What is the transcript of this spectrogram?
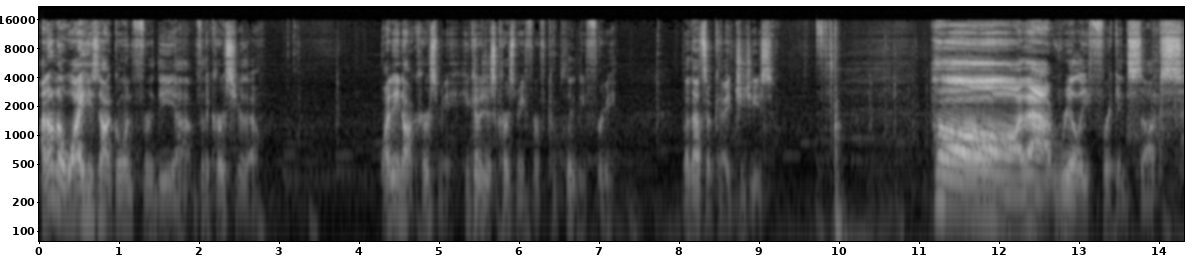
I don't know why he's not going for the um, for the curse here, though. Why did he not curse me? He could have just cursed me for completely free. But that's okay. GG's. Oh, that really freaking sucks.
